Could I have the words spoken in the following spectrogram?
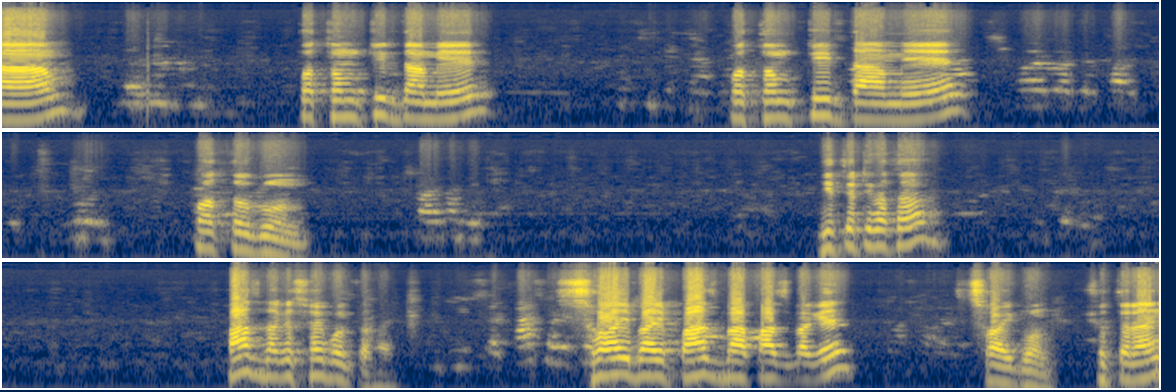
দাম, প্রথমটির দামের প্রথমটির দামের কত গুণ? দ্বিতীয়টি কত? পাঁচ ভাগে ছয় বলতে হয়। ছয় বাই পাঁচ বা পাঁচ ভাগে ছয় গুণ। সুতরাং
